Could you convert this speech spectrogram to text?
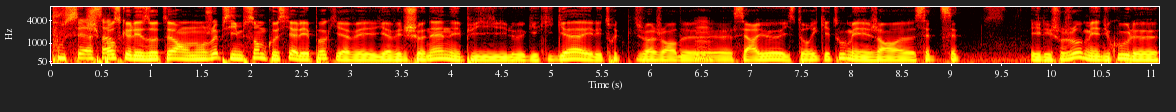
poussé à je ça pense que les auteurs en ont joué. Puis il me semble qu'aussi à l'époque, il y avait, il y avait le shonen et puis le gekiga et les trucs, tu vois, genre Hmm. de sérieux, historique et tout. Mais genre, euh, cette, cette- et les shoujo. Mais du coup, le,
